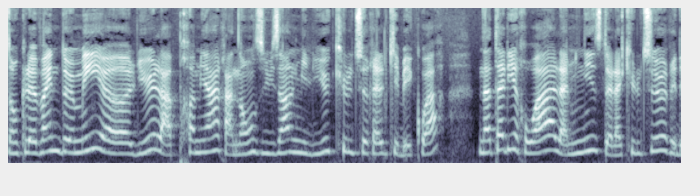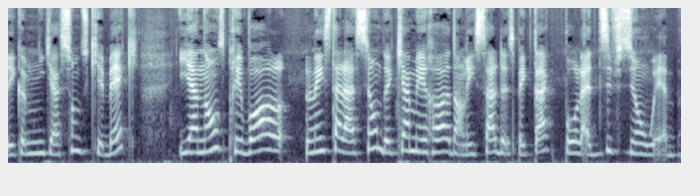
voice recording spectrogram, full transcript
Donc le 22 mai a lieu la première annonce visant le milieu culturel québécois. Nathalie Roy, la ministre de la Culture et des Communications du Québec, y annonce prévoir l'installation de caméras dans les salles de spectacle pour la diffusion web.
